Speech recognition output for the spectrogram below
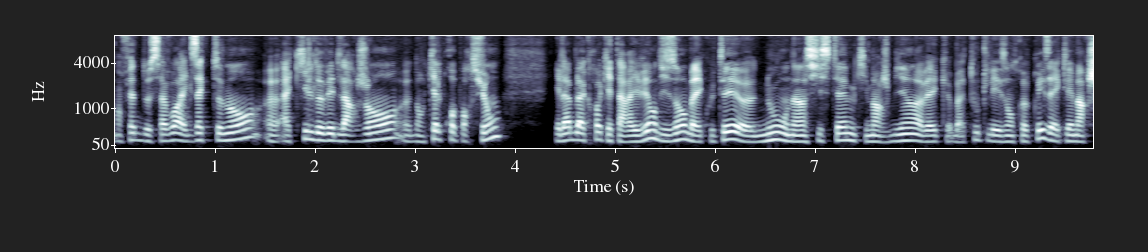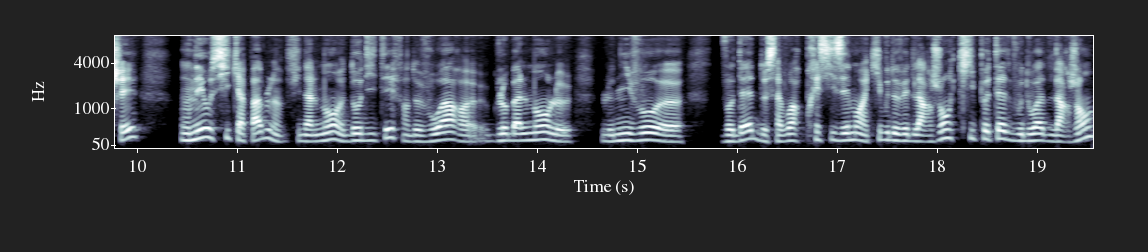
en fait de savoir exactement euh, à qui il devait de l'argent, euh, dans quelle proportion. Et là, BlackRock est arrivé en disant bah écoutez, euh, nous on a un système qui marche bien avec bah, toutes les entreprises, avec les marchés. On est aussi capable finalement d'auditer, enfin de voir globalement le, le niveau vos dettes, de savoir précisément à qui vous devez de l'argent, qui peut-être vous doit de l'argent.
